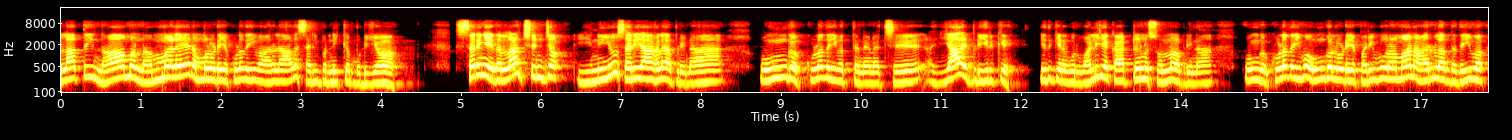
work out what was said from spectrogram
எல்லாத்தையும் நாம் நம்மளே நம்மளுடைய குலதெய்வ அருளால் சரி பண்ணிக்க முடியும். சரிங்க இதெல்லாம் செஞ்சோம். இனியும் சரியாகலை அப்படின்னா உங்கள் குலதெய்வத்தை நினச்சி ஐயா இப்படி இருக்குது இதுக்கு எனக்கு ஒரு வழியை காட்டுன்னு சொன்னோம் அப்படின்னா உங்கள் குலதெய்வம் உங்களுடைய பரிபூரணமான அருள் அந்த தெய்வம்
